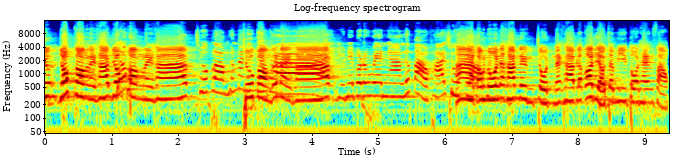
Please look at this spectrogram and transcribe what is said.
ยยกกล่องหน่อยครับ ยกกล่องหน่อยครับ ชูกล่องขึ้นมาชูกล่องขึ้นหน่อยครับ อยู่ในบริเวณงานหรือเปล่าคะชูกอ่าล่องตรงนู้นนะครับหนึ่งจุดนะครับ แล้วก็เดี๋ยวจะมีตัวแทนสาว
